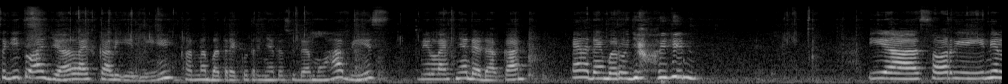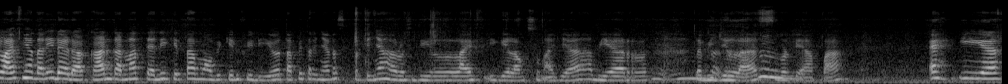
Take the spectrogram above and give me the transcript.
Segitu aja live kali ini karena bateraiku ternyata sudah mau habis ini live nya dadakan. Eh ada yang baru join. Iya, sorry, ini live-nya tadi dadakan karena tadi kita mau bikin video tapi ternyata sepertinya harus di live IG langsung aja biar lebih jelas seperti apa eh iya.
